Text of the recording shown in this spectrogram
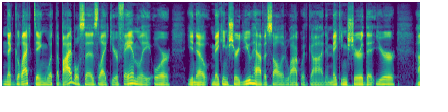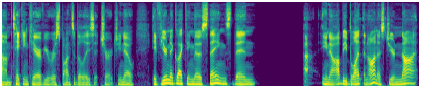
neglecting what the bible says like your family or you know making sure you have a solid walk with god and making sure that you're um, taking care of your responsibilities at church. You know, if you're neglecting those things, then, uh, you know, I'll be blunt and honest, you're not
